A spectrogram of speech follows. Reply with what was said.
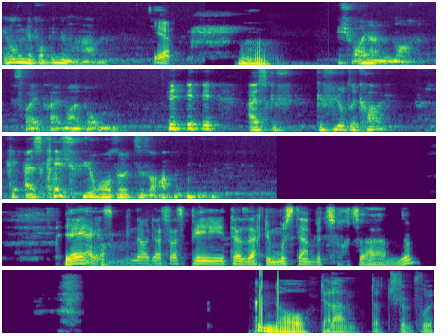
irgendeine Verbindung haben. ja. Mhm. Ich war ja noch zwei, dreimal dort. als gef geführte Cache, als Cache-Führer sozusagen. Ja, ja, ist genau das, was Peter sagt, du musst da einen Bezug zu haben. Ne? Genau. Ja, dann, das stimmt wohl.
